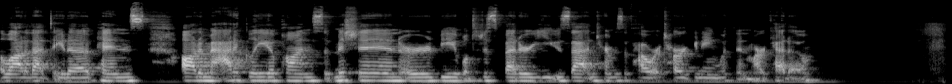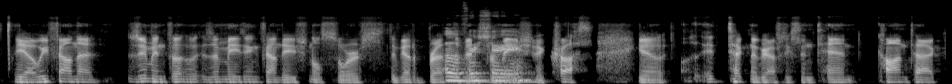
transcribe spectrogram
a lot of that data appends automatically upon submission or be able to just better use that in terms of how we're targeting within marketo. Yeah, we found that Zoom Info is an amazing foundational source. They've got a breadth Oh, of for sure. information across, you know, technographics, intent, contact.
